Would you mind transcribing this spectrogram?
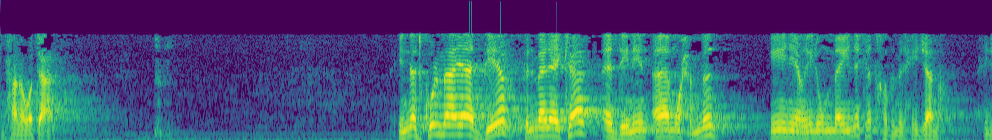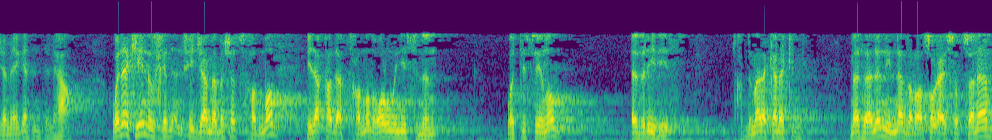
سبحانه وتعالى. إن كل ما يدير في الملائكات الدينين آ محمد إني غير ما ينك تخدم الحجامة. الحجامة قالت أنت لها. ولكن الحجامة باش تخدمض إذا قد تخدمض غير وين يسنن وتسينض أفريديس. تخدم لك أنا مثلا إن الرسول عليه الصلاة والسلام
